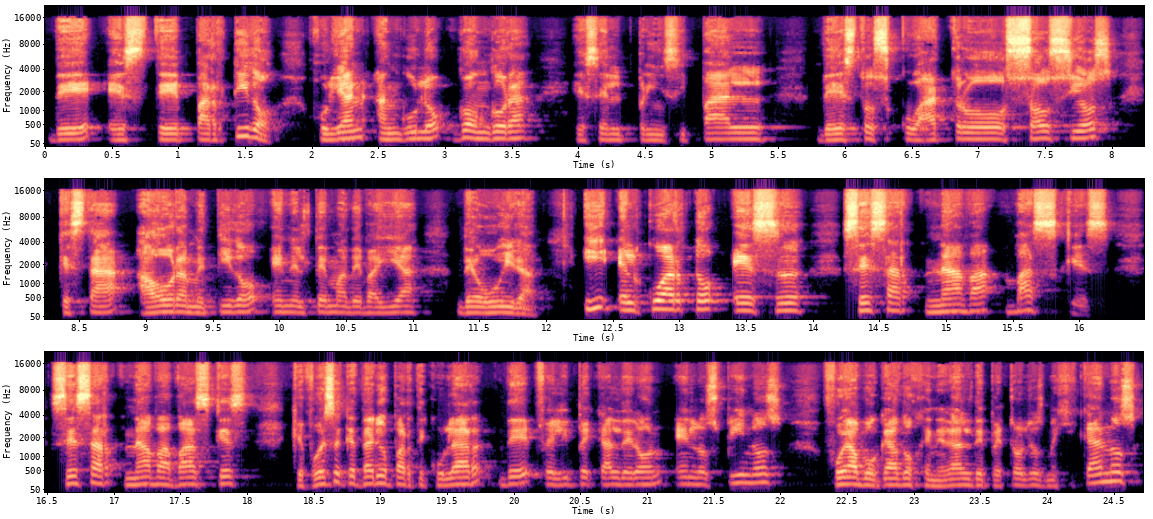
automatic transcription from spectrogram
de este partido. Julián Angulo Góngora es el principal de estos cuatro socios que está ahora metido en el tema de Bahía de Huira. Y el cuarto es César Nava Vázquez. César Nava Vázquez, que fue secretario particular de Felipe Calderón en Los Pinos, fue abogado general de Petróleos Mexicanos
